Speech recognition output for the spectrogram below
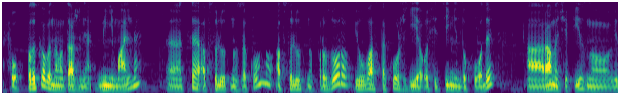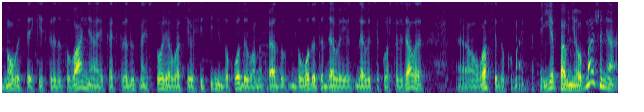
ФОП. Податкове навантаження мінімальне. Е, Це абсолютно законно, абсолютно прозоро, і у вас також є офіційні доходи. А рано чи пізно відновиться якесь кредитування, якась кредитна історія. У вас є офіційні доходи, вам не треба доводити, де ви, де ви ці кошти взяли. Е, У вас є документи. Є певні обмеження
